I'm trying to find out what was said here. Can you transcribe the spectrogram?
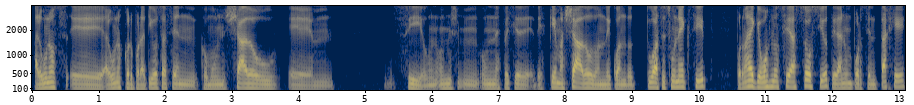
Algunos, eh, algunos corporativos hacen como un shadow, em, sí, una especie de, esquema shadow, donde cuando tú haces un exit, por más de que vos no seas socio, te dan un porcentaje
